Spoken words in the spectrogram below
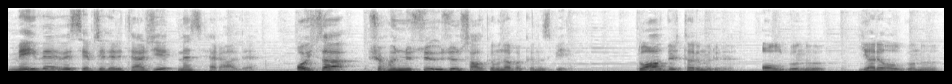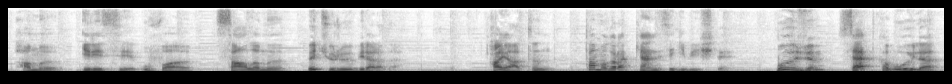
meyve ve sebzeleri tercih etmez herhalde. Oysa şu hönlüsü üzüm salkımına bakınız bir. Doğal bir tarım ürünü. Olgunu, yarı olgunu, hamı, irisi, ufağı, sağlamı ve çürüğü bir arada. Hayatın tam olarak kendisi gibi işte. Bu üzüm sert kabuğuyla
